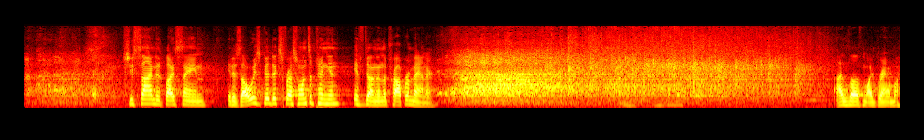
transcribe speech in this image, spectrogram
she signed it by saying, It is always good to express one's opinion if done in the proper manner. I love my grandma.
